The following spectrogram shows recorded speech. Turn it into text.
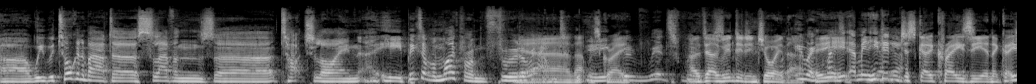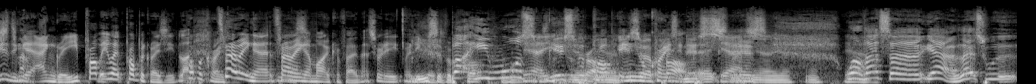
Uh, we were talking about uh, Slaven's uh, touchline. He picked up a microphone and threw it Yeah, around. that was He- great. it's- I, I- we did enjoy that. He went He- crazy. I mean, he Yeah, didn't yeah. just go crazy and he didn't get angry. He probably went proper crazy, like Proper crazy. throwing a throwing Yes. a microphone. That's really really Use good. of a But prop. he was Yeah, use use of a prop prop. in Use your of craziness. Yeah. yeah, yeah, yeah. Well, that's uh, yeah. Let's uh,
